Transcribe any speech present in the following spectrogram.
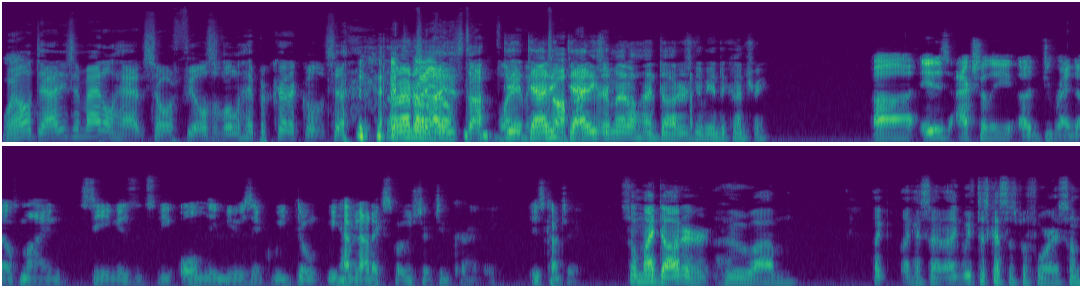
well, Daddy's a metalhead, so it feels a little hypocritical to No, no, no, tell no. you to stop playing the Daddy. Daddy's a metalhead. Daughter's gonna be into country. Uh, it is actually a dread of mine, seeing as it's the only music we don't we have not exposed her to currently is country. So my daughter, who, um, like, like I said, like we've discussed this before. I some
